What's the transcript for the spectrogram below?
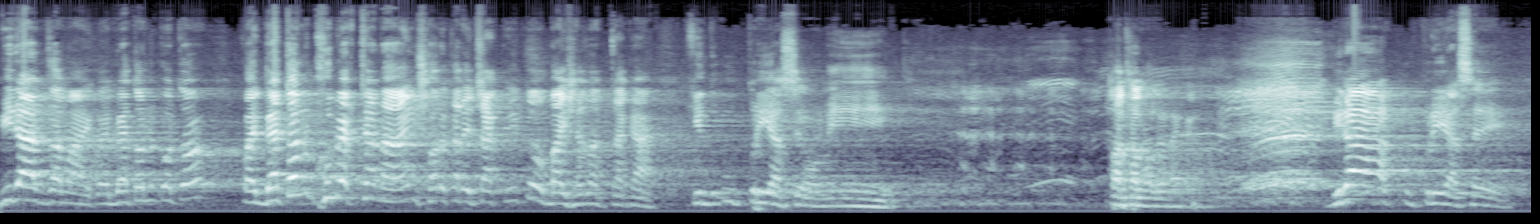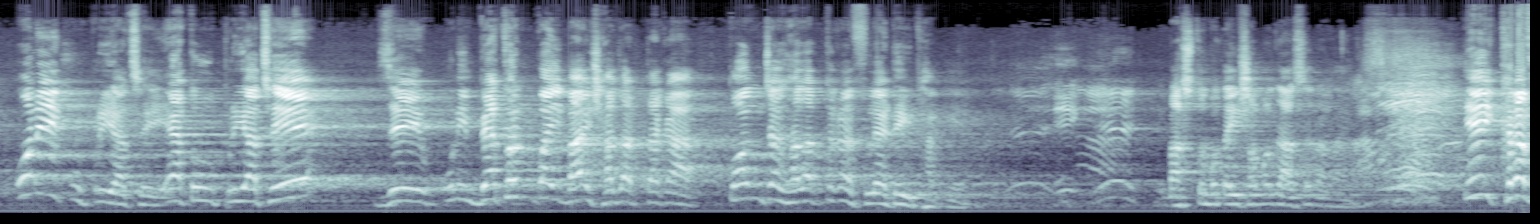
বিরাট জামাই। কয়, বেতন কত? কয়, বেতন খুব একটা নাই, সরকারি চাকরি তো বাইশ হাজার টাকা, কিন্তু উপরি আছে অনেক। কথা বলে না কেন? বিরাট উপরি আছে, অনেক উপরি আছে, এত উপরি আছে যে উনি বেতন পাই বাইশ হাজার টাকা, পঞ্চাশ হাজার টাকা ফ্ল্যাটেই থাকে। বাস্তবতা এই সমাজে আছে না নাই? এই খারাপ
